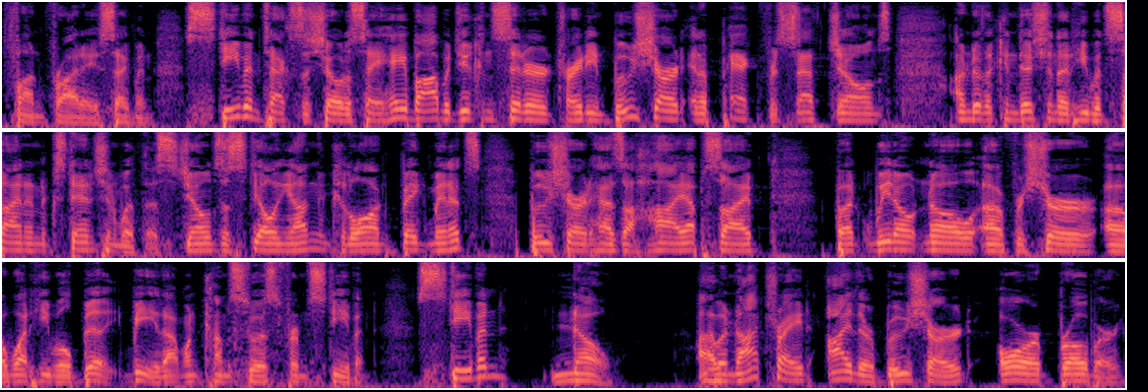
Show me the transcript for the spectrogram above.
fun Friday segment. Steven texts the show to say, Hey, Bob, would you consider trading Bouchard and a pick for Seth Jones under the condition that he would sign an extension with us? Jones is still young and could log big minutes. Bouchard has a high upside but we don't know uh, for sure uh, what he will be, be. That one comes to us from Steven. Steven, no. I would not trade either Bouchard or Broberg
